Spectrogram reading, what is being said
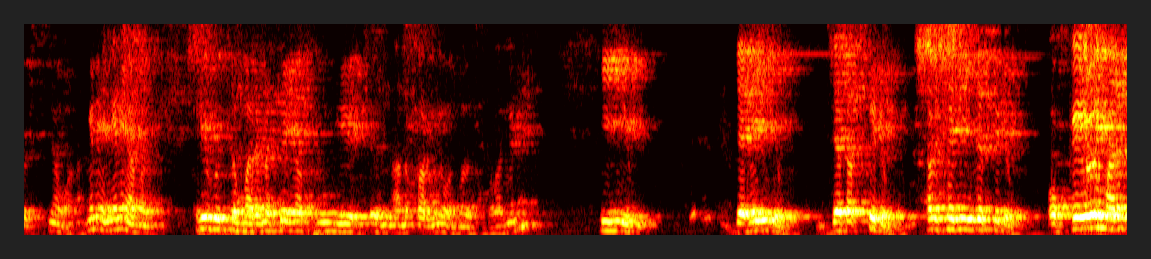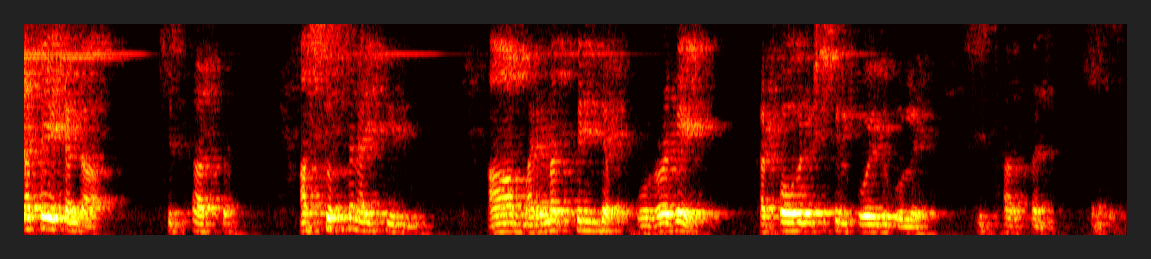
പ്രശ്നമാണ്. അങ്ങനെ എങ്ങനെയാണ് ശ്രീബുദ്ധ മരണത്തെ അഭിമുഖീകരിച്ചതെന്നാണ് പറഞ്ഞു വന്നത്? അങ്ങനെ ഈ ജലയിലും ജലത്തിലും ശവശരീരത്തിലും ഒക്കെ മരണത്തെ കണ്ട സിദ്ധാർത്ഥൻ അസ്വസ്ഥനായിത്തീരുന്നു. ആ മരണത്തിന്റെ പുറകെ കഠോപനിഷത്തിൽ പോയതുപോലെ സിദ്ധാർത്ഥൻ സഞ്ചരിച്ചു.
